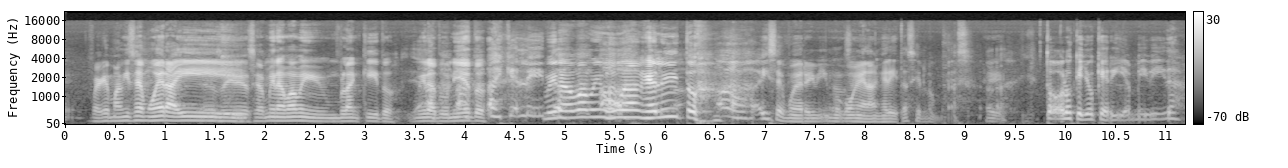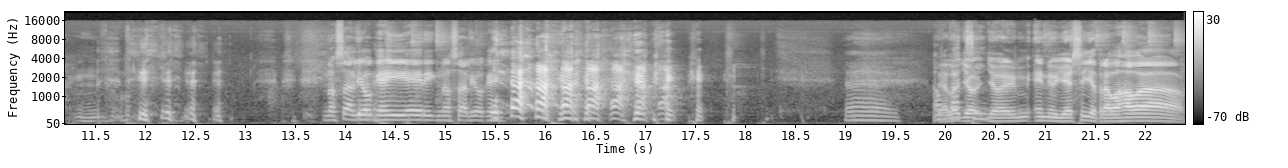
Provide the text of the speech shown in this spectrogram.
Fue que mami se muera ahí. Sí, o sea, mira mami, un blanquito. Mira tu nieto. Ay, qué lindo. Mira mami, un angelito. Ah, y se muere ahí mismo con el angelito así en los brazos. Todo lo que yo quería en mi vida. No salió gay, Eric, no salió gay. Lo- yo, yo en, en New Jersey yo trabajaba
